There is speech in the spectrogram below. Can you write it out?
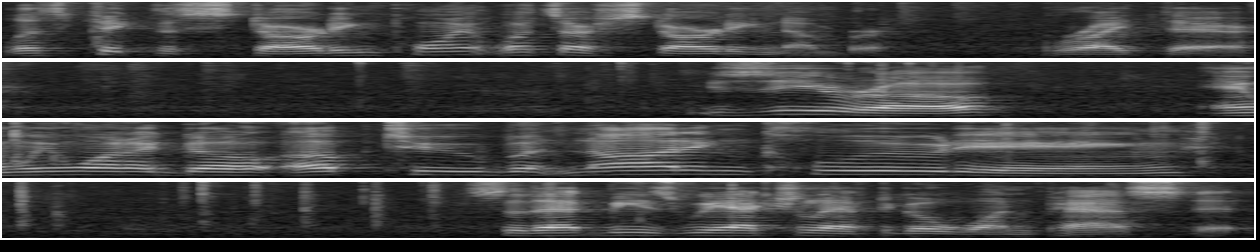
let's pick the starting point. What's our starting number? Right there. Zero. And we want to go up to, but not including. So that means we actually have to go one past it.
